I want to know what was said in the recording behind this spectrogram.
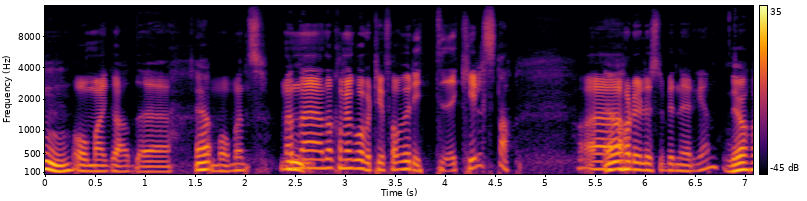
Mm. oh my god uh, Ja. moments. Men Mm. uh, da kan vi gå over til favorittkills, da. Eh, Ja. Har du lyst til å begynne, Jørgen? Ja.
